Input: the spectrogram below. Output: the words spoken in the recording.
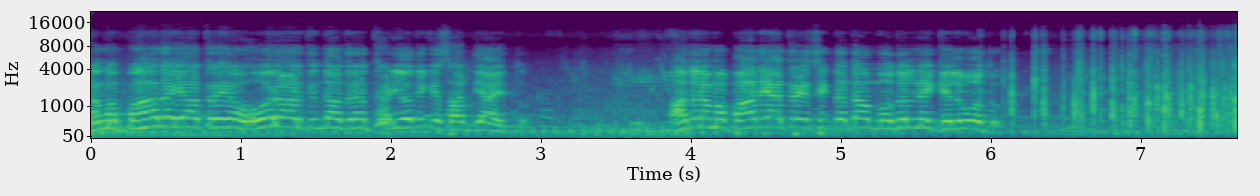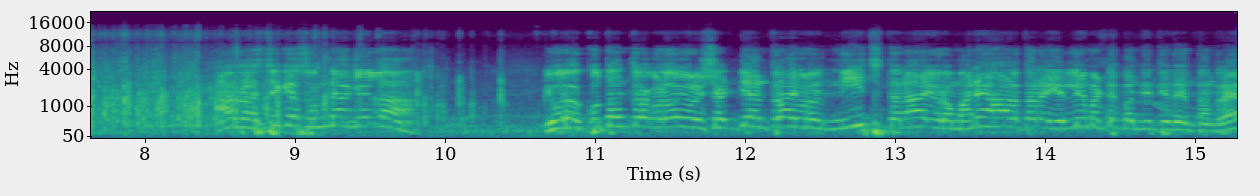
ನಮ್ಮ ಪಾದಯಾತ್ರೆಯ ಹೋರಾಟದಿಂದ ಅದನ್ನ ತಡೆಯೋದಕ್ಕೆ ಸಾಧ್ಯ ಆಯ್ತು. ಅದು ನಮ್ಮ ಪಾದಯಾತ್ರೆಗೆ ಸಿಕ್ಕಂತ ಮೊದಲನೇ ಗೆಲುವುದು. ಆದ್ರೆ ಅಷ್ಟಕ್ಕೆ ಸುಮ್ಮನೆ ಆಗ್ಲಿಲ್ಲ. ಇವರ ಕುತಂತ್ರಗಳು, ಇವರ ಷಡ್ಯಂತ್ರ, ಇವರ ನೀಚತನ, ಇವರ ಮನೆ ಹಾಳತನ ಎಲ್ಲಿ ಮಟ್ಟಕ್ಕೆ ಬಂದಿದ್ದಿದೆ ಅಂತಂದ್ರೆ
